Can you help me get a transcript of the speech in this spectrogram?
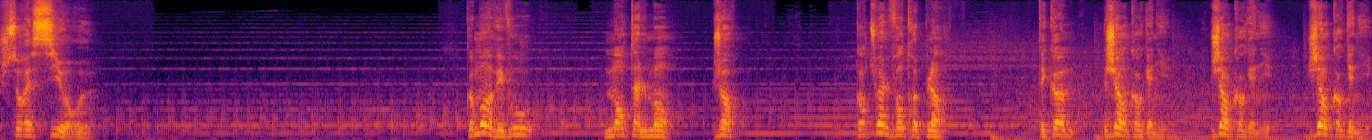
je serais si heureux. Comment avez-vous, mentalement, genre, quand tu as le ventre plein, t'es comme, j'ai encore gagné, j'ai encore gagné, j'ai encore gagné.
